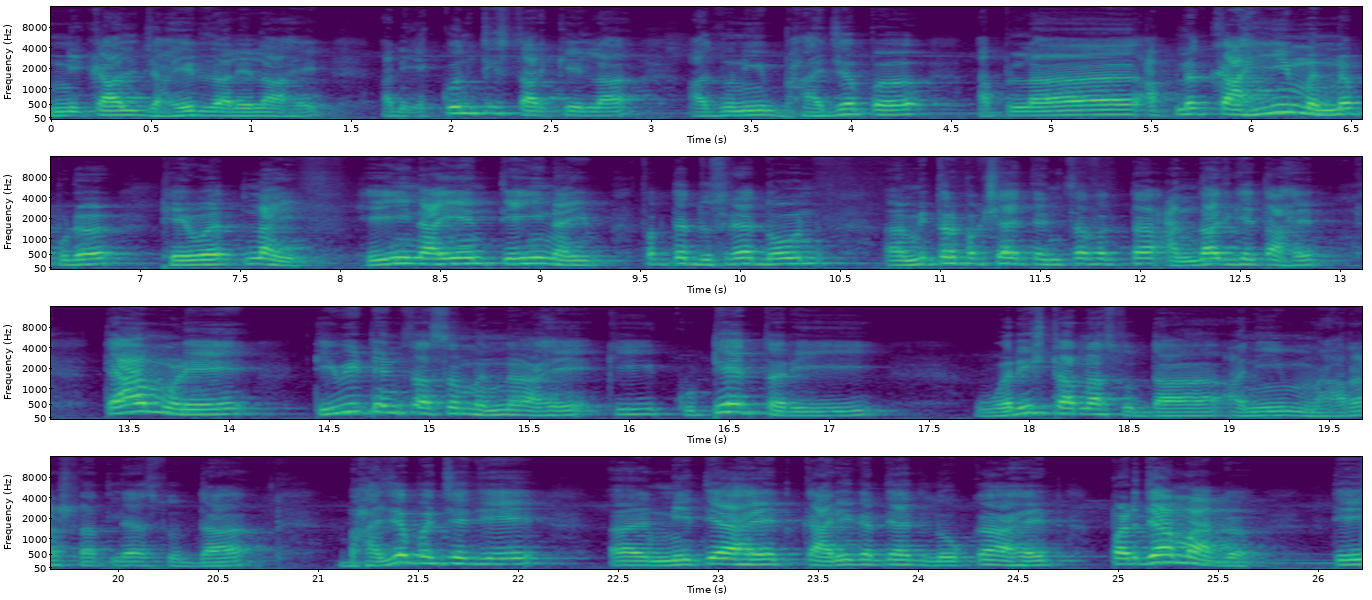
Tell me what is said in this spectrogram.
निकाल जाहीर झालेला आहे. आणि एकोणतीस तारखेला अजूनही भाजप आपला आपलं काही म्हणणं पुढं ठेवत नाही. हेही नाही आणि तेही नाही. फक्त दुसऱ्या दोन मित्रपक्ष आहेत त्यांचा फक्त अंदाज घेत आहेत. त्यामुळे टी व्ही टेनचं असं म्हणणं आहे की कुठेतरी वरिष्ठांना सुद्धा आणि महाराष्ट्रातल्या सुद्धा भाजपचे जे नेते आहेत कार्यकर्ते आहेत लोक आहेत पडद्यामागं ते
